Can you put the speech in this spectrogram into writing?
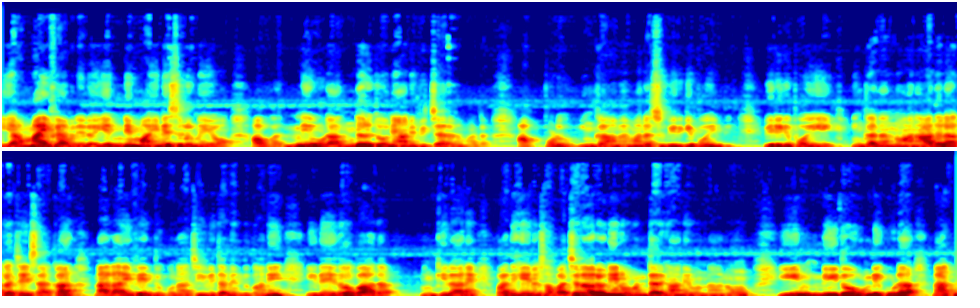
ఈ అమ్మాయి ఫ్యామిలీలో ఎన్ని మైనస్లు ఉన్నాయో అవన్నీ కూడా అందరితోనే అనిపించారనమాట అప్పుడు ఇంకా ఆమె మనసు విరిగిపోయింది. విరిగిపోయి ఇంకా నన్ను అనాథలాగా చేశాక నా లైఫ్ ఎందుకు నా జీవితం ఎందుకని ఇదేదో బాధ. ఇంక ఇలానే పదిహేను సంవత్సరాలు నేను ఒంటరిగానే ఉన్నాను. ఈ నీతో ఉండి కూడా నాకు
